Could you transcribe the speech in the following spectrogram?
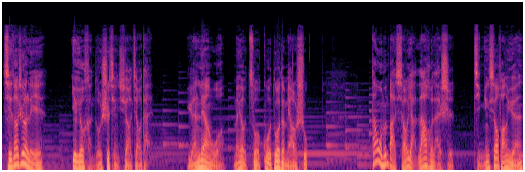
写到这里，又有很多事情需要交代，原谅我没有做过多的描述。当我们把小雅拉回来时，几名消防员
